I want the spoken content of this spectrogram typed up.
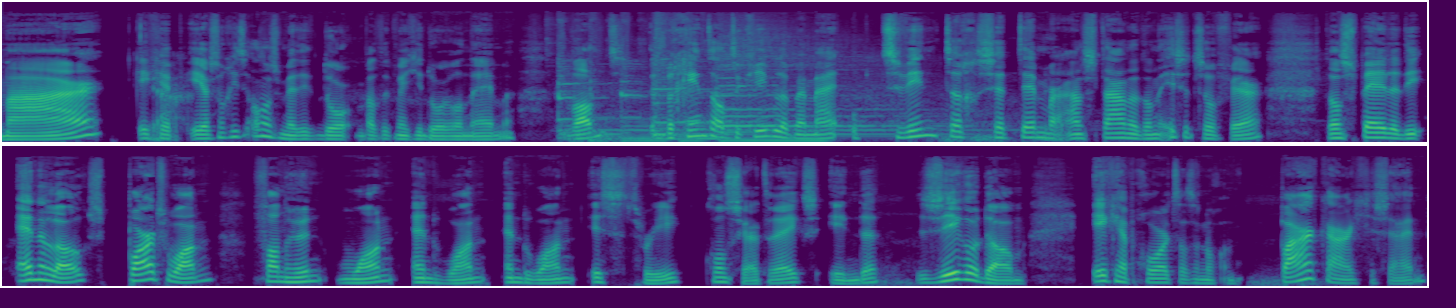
Maar ik Ja. heb eerst nog iets anders met ik door, wat ik met je door wil nemen. Want het begint al te kriebelen bij mij. Op 20 september aanstaande, dan is het zover. Dan spelen die Analogs Part 1 van hun One and One and One is Three concertreeks in de Ziggo Dome. Ik heb gehoord dat er nog een paar kaartjes zijn.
